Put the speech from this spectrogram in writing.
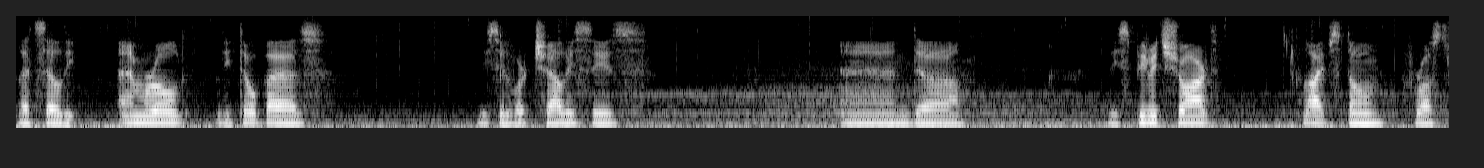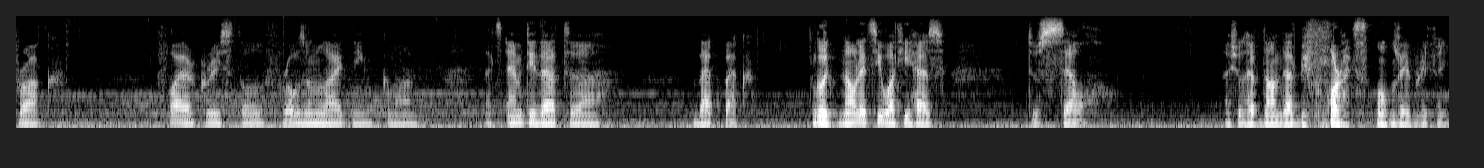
Let's sell the emerald, the topaz, the silver chalices, and uh, the spirit shard, limestone, frost rock, fire crystal, frozen lightning. Come on, let's empty that uh, backpack. Good. Now let's see what he has to sell. I should have done that before I sold everything.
